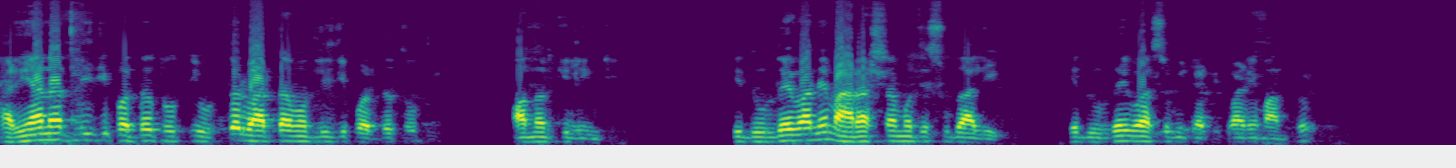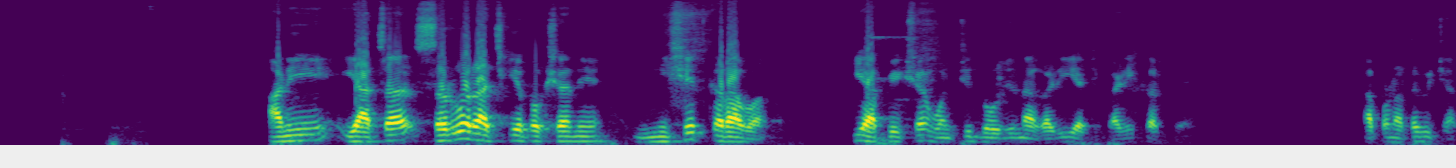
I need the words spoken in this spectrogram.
हरियाणातली जी पद्धत होती उत्तर भारतामधली जी पद्धत होती ऑनर किलिंगची ती दुर्दैवाने महाराष्ट्रामध्ये सुद्धा आली. हे दुर्दैव असं मी त्या ठिकाणी मानतो आणि याचा सर्व राजकीय पक्षाने निषेध करावा. ही अपेक्षा वंचित बहुजन आघाडी या ठिकाणी करते. आपण आता विचार.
